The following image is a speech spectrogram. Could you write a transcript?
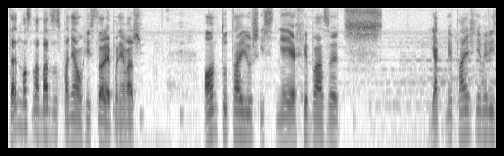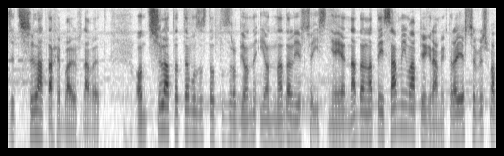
ten most ma bardzo wspaniałą historię, ponieważ on tutaj już istnieje chyba ze jak mnie pamięć nie myli, ze 3 lata chyba już nawet. On 3 lata temu został tu zrobiony i on nadal jeszcze istnieje, nadal na tej samej mapie gramy, która jeszcze wyszła,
